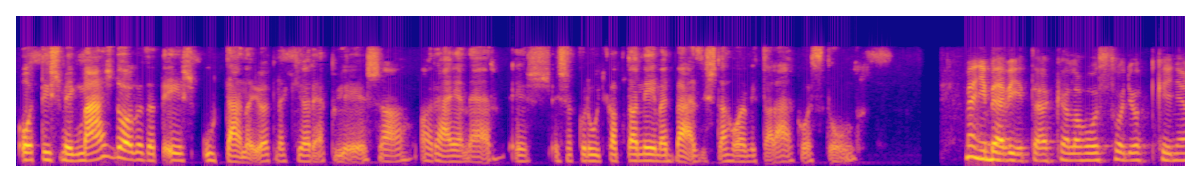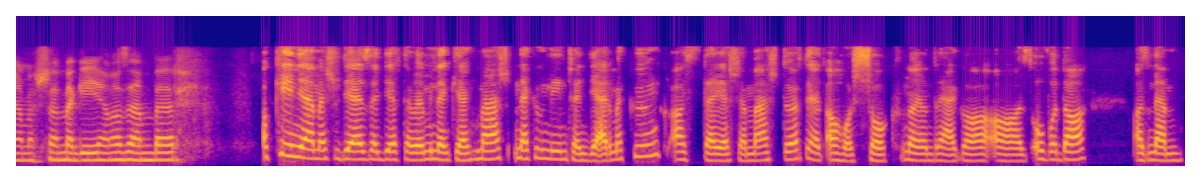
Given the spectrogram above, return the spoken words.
ott is még más dolgozott, és utána jött neki a repülés, a, a Ryanair, és, és akkor úgy kapta a német bázist, ahol mi találkoztunk. Mennyi bevétel kell ahhoz, hogy ott kényelmesen megéljen az ember? A kényelmes, ugye ez egyértelműen mindenkinek más, nekünk nincsen gyermekünk, az teljesen más történet, ahhoz sok, nagyon drága az óvoda, az nem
